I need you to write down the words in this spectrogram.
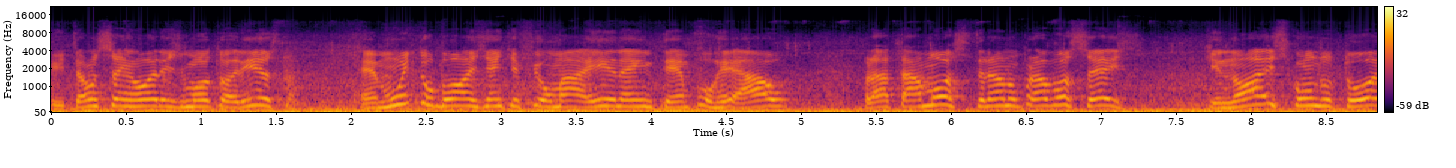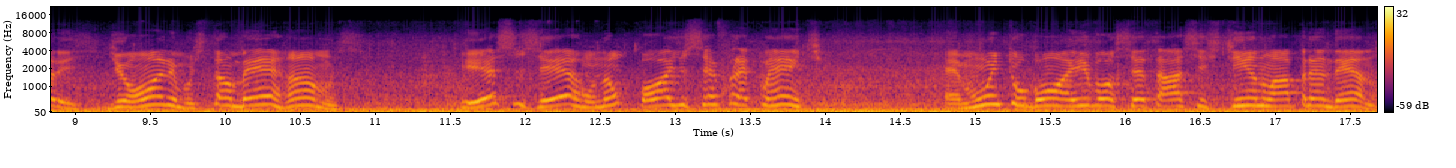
Então, senhores motoristas, é muito bom a gente filmar aí né, em tempo real para estar tá mostrando para vocês que nós condutores de ônibus também erramos. E esses erros não pode ser frequente. É muito bom aí você estar tá assistindo, aprendendo.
